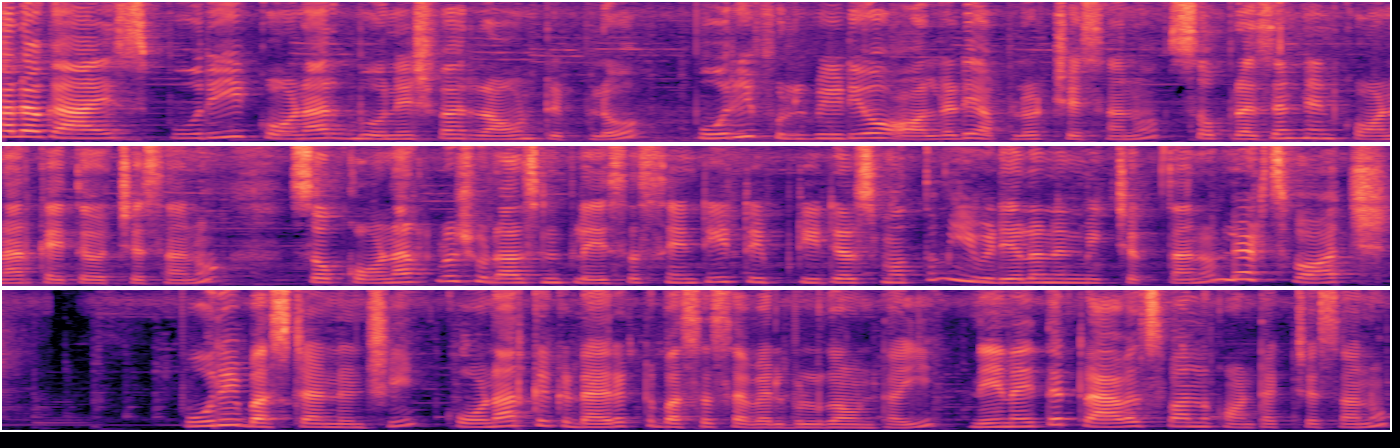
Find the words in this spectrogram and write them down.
Hello guys Puri Konark Bhubaneswar round ట్రిప్లో Puri full video already upload చేశాను. సో ప్రజెంట్ నేను కోణార్క్ అయితే వచ్చేసాను. సో కోణార్క్లో చూడాల్సిన ప్లేసెస్ ఏంటి ట్రిప్ డీటెయిల్స్ మొత్తం ఈ వీడియోలో నేను మీకు చెప్తాను. Let's watch! Puri bus stand నుంచి కోణార్క్కి డైరెక్ట్ బస్సెస్ అవైలబుల్గా ఉంటాయి. నేనైతే ట్రావెల్స్ వాళ్ళని కాంటాక్ట్ చేశాను.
